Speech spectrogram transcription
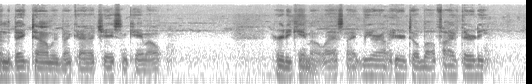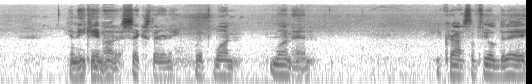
on the big tom we've been kind of chasing came out. Heard he came out last night. We were out here till about 5.30. And he came out at 6.30 with one, one hen. He crossed the field today.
